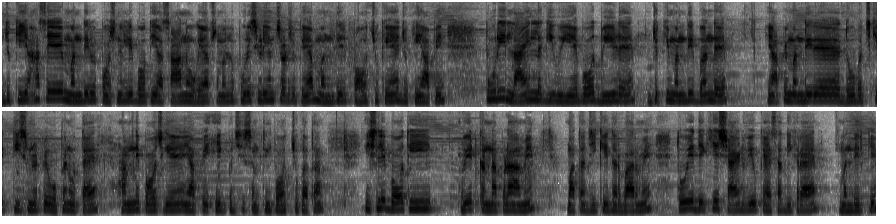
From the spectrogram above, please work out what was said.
जो कि यहाँ से मंदिर पे पहुँचने के लिए बहुत ही आसान हो गया। आप समझ लो, पूरे सीढ़ी हम चढ़ चुके हैं, अब मंदिर पहुँच चुके हैं, जो कि यहाँ पे पूरी लाइन लगी हुई है, बहुत भीड़ है, जो कि मंदिर बंद है। यहाँ पे मंदिर दो बज के तीस मिनट पर ओपन होता है। हमने पहुँच गए हैं, यहाँ पर एक बजे समथिंग पहुँच चुका था। इसलिए बहुत ही वेट करना पड़ा हमें माता जी के दरबार में। तो ये देखिए, साइड व्यू कैसा दिख रहा है मंदिर के,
